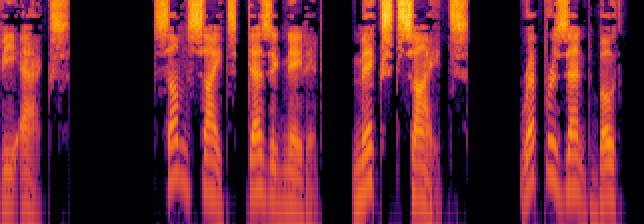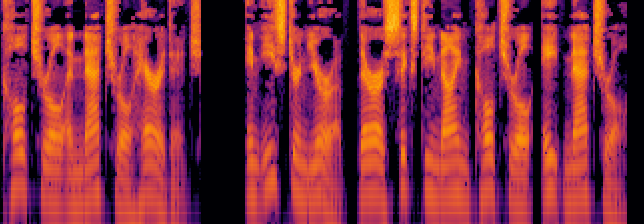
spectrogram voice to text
VX. Some sites, designated mixed sites, represent both cultural and natural heritage. In Eastern Europe, there are 69 cultural, 8 natural,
